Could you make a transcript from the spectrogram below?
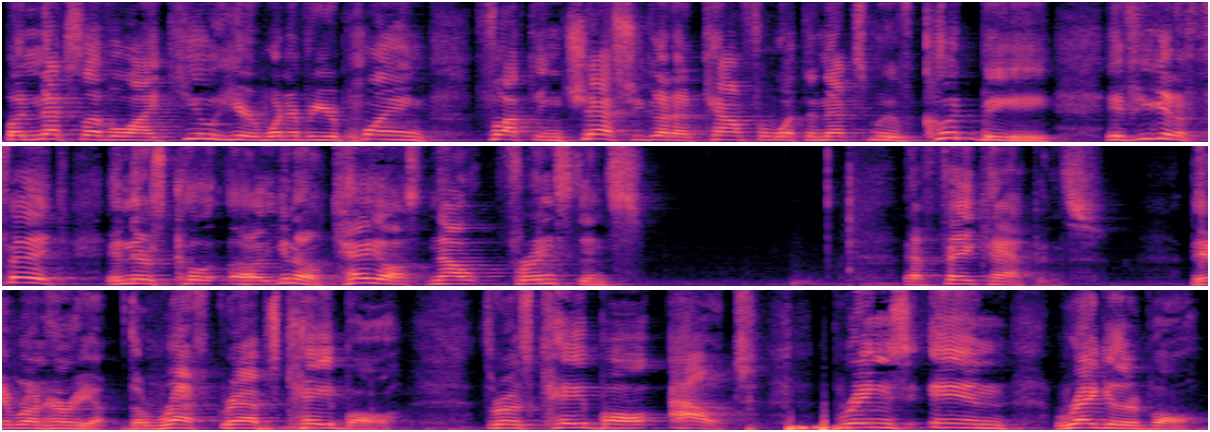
but next level IQ here. Whenever you're playing fucking chess, you got to account for what the next move could be. If you get a fake and there's, uh, you know, chaos. Now, for instance, that fake happens. They run hurry up. The ref grabs K ball, throws K ball out, brings in regular ball.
